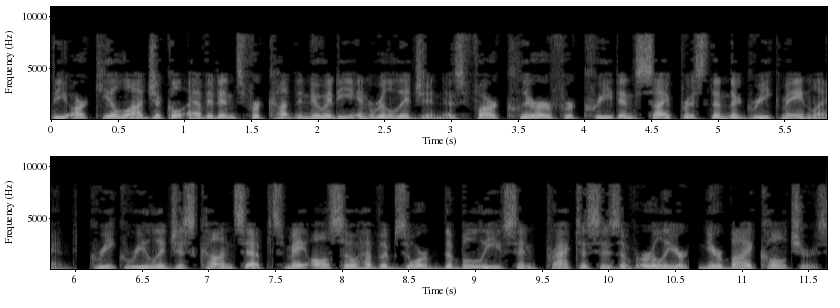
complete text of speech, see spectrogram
The archaeological evidence for continuity in religion is far clearer for Crete and Cyprus than the Greek mainland. Greek religious concepts may also have absorbed the beliefs and practices of earlier, nearby cultures,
